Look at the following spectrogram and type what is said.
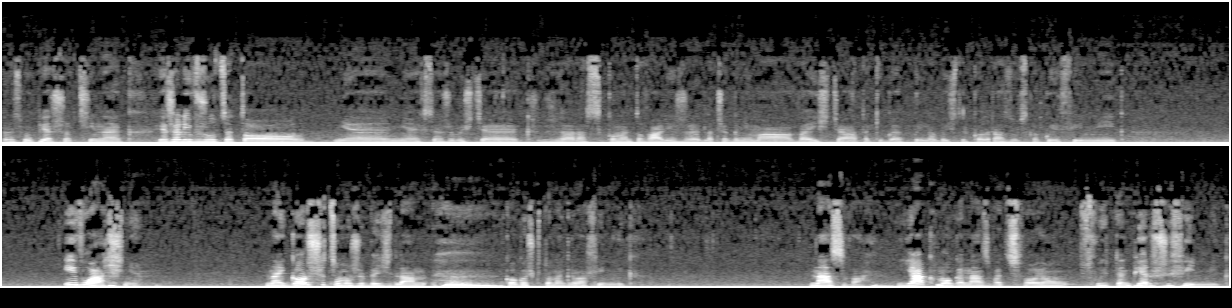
To jest mój pierwszy odcinek. Jeżeli wrzucę, to nie, nie chcę, żebyście zaraz komentowali, że dlaczego nie ma wejścia takiego, jak powinno być, tylko od razu wskakuje filmik. I właśnie. Najgorsze, co może być dla kogoś, kto nagrywa filmik. Nazwa. Jak mogę nazwać swoją, swój ten pierwszy filmik?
